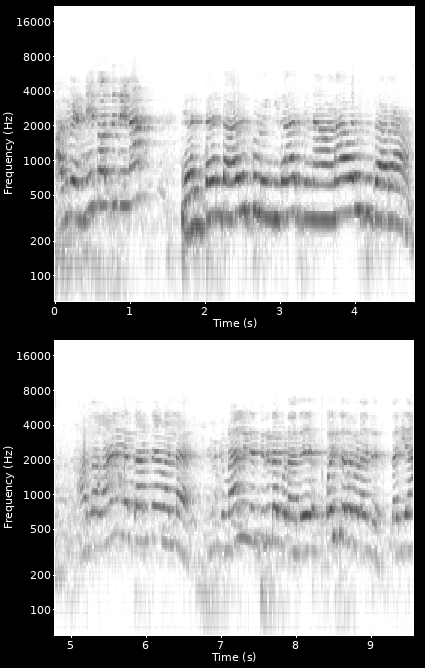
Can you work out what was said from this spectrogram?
அதுவே நீ தோத்துட்டீங்கன்னா என்கிட்ட இந்த அழுக்குள் இங்கதான் இருக்கு. நான் வேணா அவுத்து தரேன். அதெல்லாம் நீங்க தர தேவையில்ல. மேல நீங்க திருடக்கூடாது போய் சொல்லக்கூடாது. சரியா?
